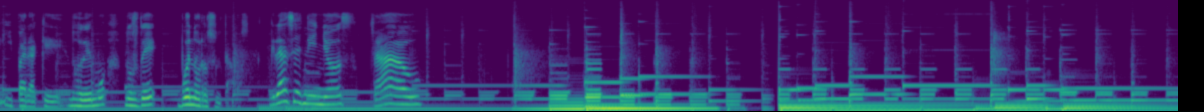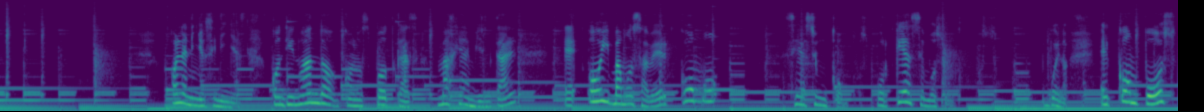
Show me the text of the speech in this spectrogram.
y para que nos, demos, nos dé buenos resultados. Gracias niños, chao. Hola niños y niñas, continuando con los podcasts Magia Ambiental, eh, hoy vamos a ver cómo se hace un compost. ¿Por qué hacemos un compost? Bueno, el compost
